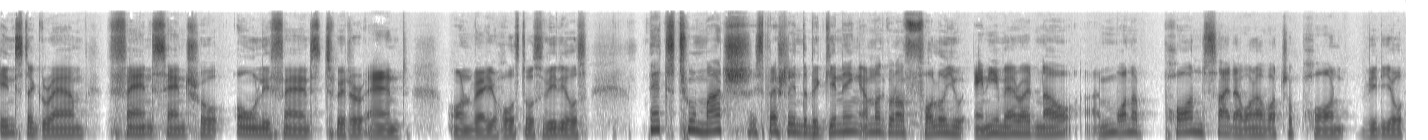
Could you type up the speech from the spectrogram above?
instagram fan central onlyfans twitter and on where you host those videos. That's too much, especially in the beginning. I'm not gonna follow you anywhere right now. I'm on a porn site. I wanna watch a porn video.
